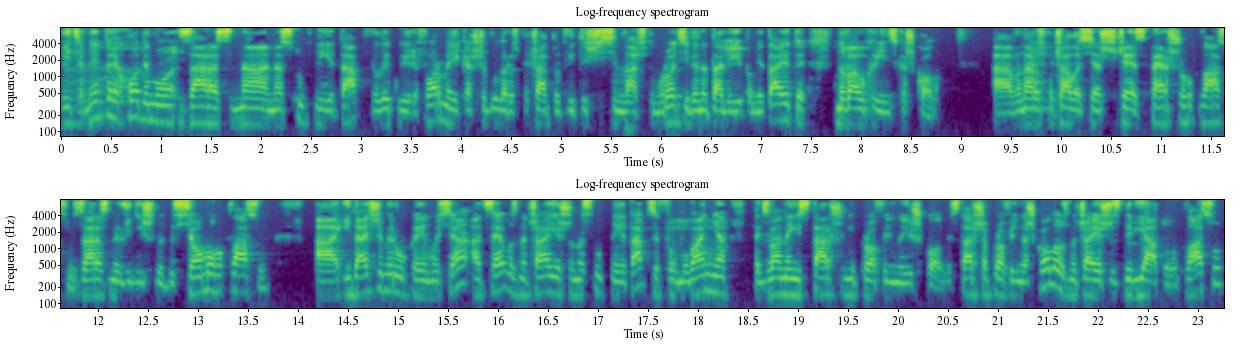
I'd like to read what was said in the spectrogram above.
Дивіться, ми переходимо зараз на наступний етап великої реформи, яка ще була розпочата у 2017 році. Ви Наталію її пам'ятаєте, нова українська школа. А вона розпочалася ще з першого класу. Зараз ми вже дійшли до сьомого класу. А і далі ми рухаємося. А це означає, що наступний етап це формування так званої старшої профільної школи. Старша профільна школа означає, що з 9 класу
